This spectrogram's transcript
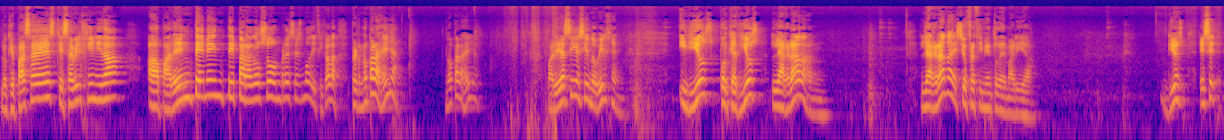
Lo que pasa es que esa virginidad aparentemente para los hombres es modificada, pero no para ella. No para ella. María sigue siendo virgen. Y Dios, porque a Dios le agradan. Le agrada ese ofrecimiento de María. Dios, ese,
